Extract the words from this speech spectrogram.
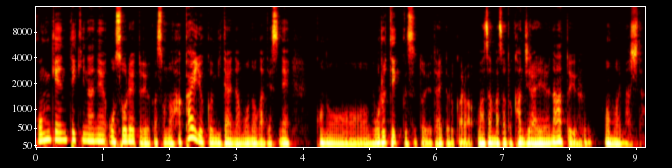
根源的なね、恐れというか、その破壊力みたいなものがですね、この、ボルテックスというタイトルからまざまざと感じられるなというふうに思いました。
